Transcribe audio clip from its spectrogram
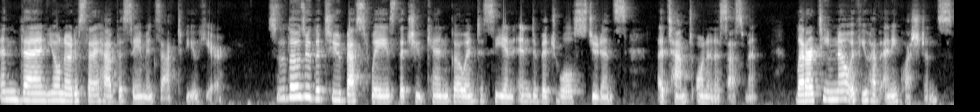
and then you'll notice that I have the same exact view here. So those are the two best ways that you can go in to see an individual student's attempt on an assessment. Let our team know if you have any questions.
